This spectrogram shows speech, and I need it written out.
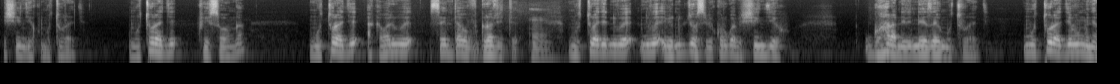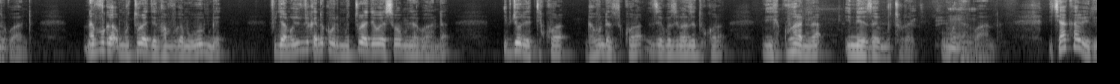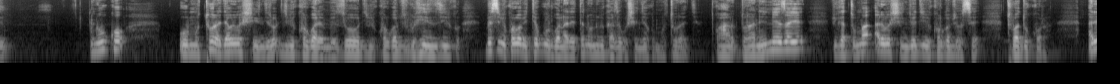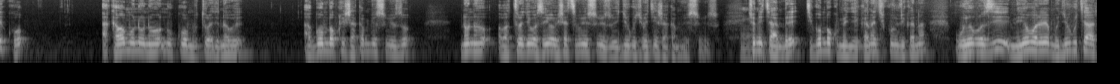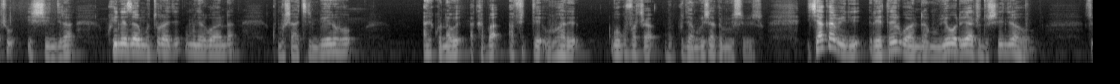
ishingiye ku muturage. Umuturage ku isonga umuturage akaba ari we center of gravity. Umuturage ni we ni we ibintu byose bikorwa bishingiyeho. Guharanira ineza y'umuturage. Umuturage w'umunyarwanda. Navuga umuturage nkavuga mu bumwe kugira ngo yumvikane ko buri muturage wese w'umunyarwanda ibyo leta ikora gahunda zikora inzego z'ibanze dukora ni guharanira ineza y'umuturage w'umunyarwanda. Icya kabiri ni uko uwo muturage ari we shingiro ry'ibikorwa remezo ry'ibikorwa by'ubuhinzi mbese ibikorwa bitegurwa na leta noneho bikaza gushingira ku muturage. Duharanira ineza ye bigatuma ari we shingiro ry'ibikorwa byose tuba dukora. Ariko akabamo noneho n'uko uwo muturage nawe agomba kwishakamo ibisubizo noneho abaturage bose iyo babishatsemo ibisubizo igihugu kiba cyishakamo ibisubizo icyo ni icya mbere kigomba kumenyekana kikumvikana ubuyobozi imiyoborere mu gihugu cyacu ishingira ku ineza y'umuturage w'umunyarwanda kumushakira imibereho ariko nawe akaba afite uruhare bwo gufasha mu kugira ngo bishakemo ibisubizo icya kabiri leta y'u rwanda mu miyoborere yacu dushingiraho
